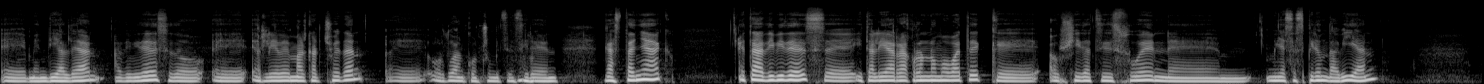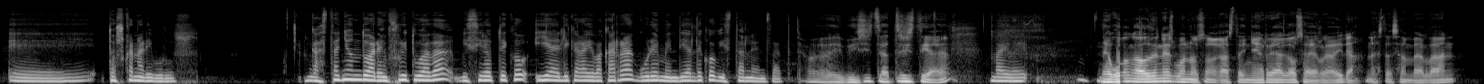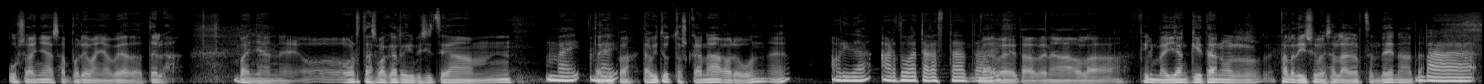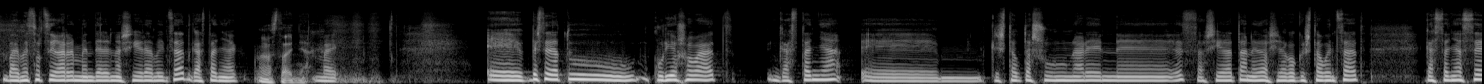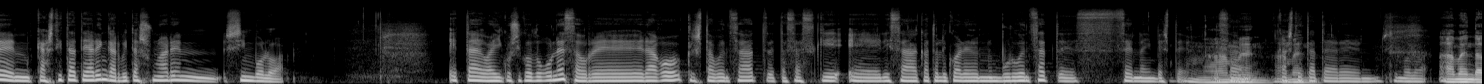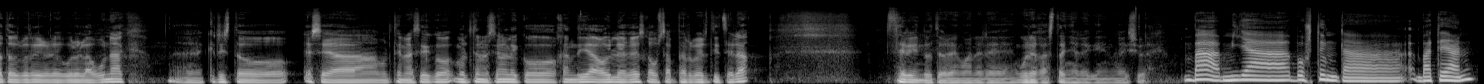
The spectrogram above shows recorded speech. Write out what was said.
e, mendialdean, adibidez, edo e, erliebe malkartxuetan, e, orduan kontsumitzen ziren gaztainak, Eta adibidez, e, italiar agronomo batek e, hausi idatzi zuen e, mila zazpiron dabian, e, toskanari buruz. Gaztain ondoaren fruitua da, bizirauteko ia elikagai bakarra gure mendialdeko biztan lehentzat. Bai, bizitza tristia, eh? Bai, bai. Neguan gaudenez, bueno, son gaztaina errea gauza errea dira. Nesta esan behar dan, usaina zapore baino bea datela. Baina, eh, hortaz bakarrik bizitzea, mm, Bai, bai. kipa. Eta bitu Toskana gaur egun, eh? Hori da, ardoa eta gazta eta, Bai, bai, eta dena, hola, filme jankitan hor paradisu bezala agertzen dena, eta Ba, ba emezortzi garren menderen hasiera bintzat, gaztainak. gaztaina. Bai. E, beste datu kurioso bat, gaztaina e, kristautasunaren e, ez, hasieratan edo hasierako kristauentzat, gaztaina zen kastitatearen garbitasunaren simboloa. Eta orain ikusiko dugunez, aurrerago kristauentzat eta zazki e, Eliza Katolikoaren buruentzat ez zen hainbeste. Amen, Izan amen. Kastitatearen simboloa. Hemen datoz berriro ere gure lagunak, eh, Kristo SA multinazionaleko, multinazionaleko jendia, hoi legez gauza pervertitzera, zer egin dute oraingoan ere gure gaztainarekin gaixuek. Ba, mila bosteun eta batean,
